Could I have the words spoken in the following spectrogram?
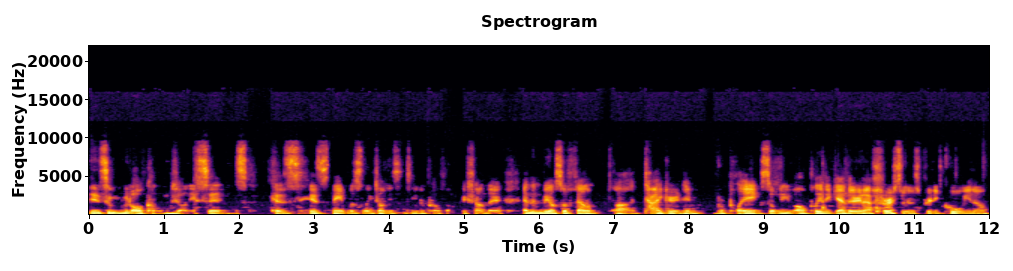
Yeah, so we would all call him Johnny Sins because his name was like Johnny Sins. He had a profile picture on there, and then we also found uh, Tiger and him were playing, so we all played together. And at first, it was pretty cool, you know.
